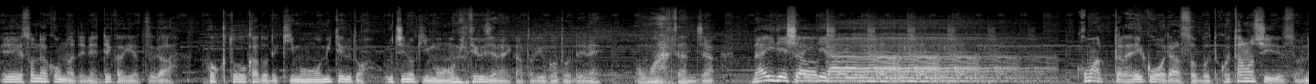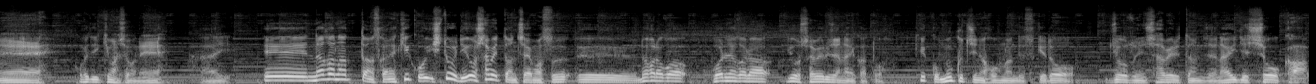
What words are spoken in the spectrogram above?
えーそんなこんなでねでかいやつが北東角で鬼門を見てると。うちの鬼門を見てるじゃないかということでね思われたんじゃ。ないでしょうか。困ったらエコーで遊ぶって。これ楽しいですよね。これでいきましょうね。はい。えー、長なったんですかね。結構一人でよう喋ったんちゃいます、えーなかなか我ながらよう喋るじゃないかと結構無口な方なんですけど上手に喋れたんじゃないでしょうか。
